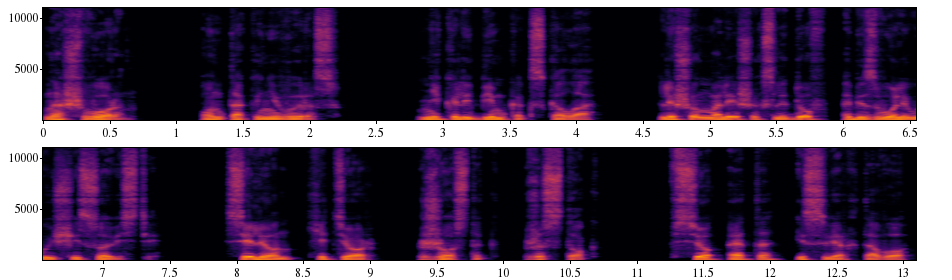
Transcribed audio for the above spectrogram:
Наш ворон. Он так и не вырос. Неколебим, как скала. Лишен малейших следов обезволивающей совести. Силен, хитер, жесток, жесток. Все это и сверх того.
